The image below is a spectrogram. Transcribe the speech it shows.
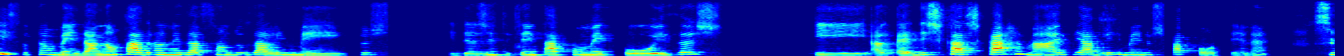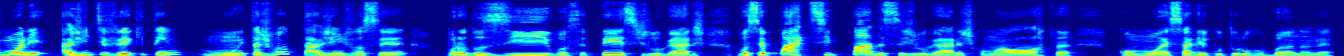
isso também, da não padronização dos alimentos e de a gente tentar comer coisas e é, descascar mais e abrir menos pacotes, né? Simone, a gente vê que tem muitas vantagens você produzir, você ter esses lugares, você participar desses lugares como a horta, como essa agricultura urbana, né?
